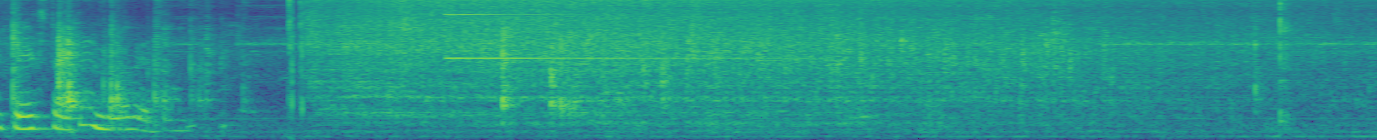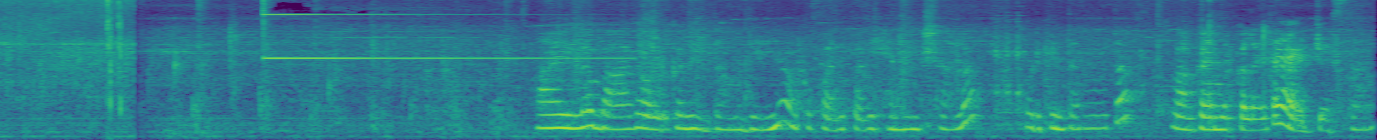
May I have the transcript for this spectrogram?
ఈ పేస్ట్ అయితే ఇందులో వేద్దాము. ఆయిల్లో బాగా ఉడకనిద్దాము దీన్ని ఒక పది పదిహేను నిమిషాలు. ఉడికిన తర్వాత వంకాయ ముక్కలు అయితే యాడ్ చేస్తాను.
